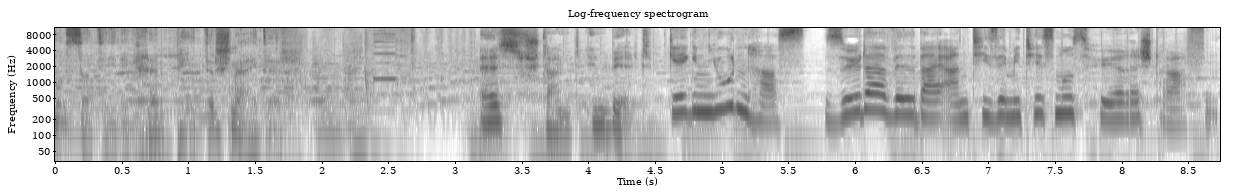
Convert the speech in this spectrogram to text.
Haussatiriker Peter Schneider. Es stand in Bild. Gegen Judenhass. Söder will bei Antisemitismus höhere Strafen.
